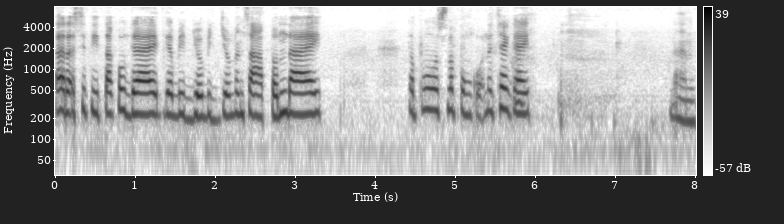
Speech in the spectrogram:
Ara si tita ko, guys. Ga video-video man sa aton, guys. Tapos, napungko na siya, guys. Nan.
